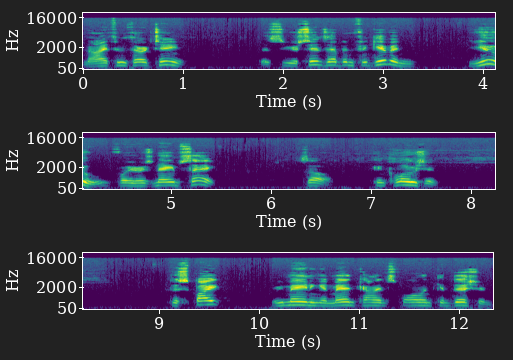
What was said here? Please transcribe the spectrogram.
9 through 13. Your sins have been forgiven you for his name's sake. So, conclusion. Despite remaining in mankind's fallen condition,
